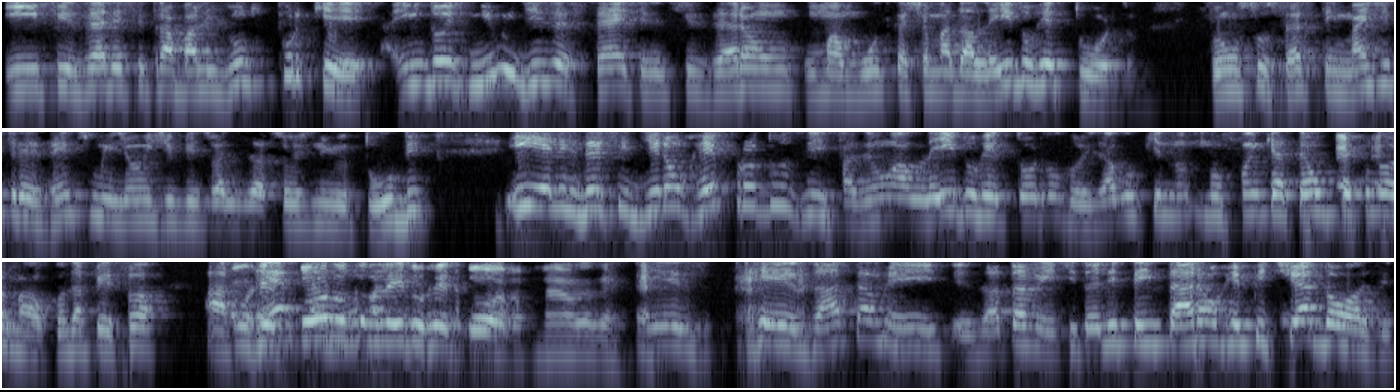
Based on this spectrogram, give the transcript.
E fizeram esse trabalho junto, porque em 2017 eles fizeram uma música chamada Lei do Retorno foi um sucesso, tem mais de 300 milhões de visualizações no YouTube. E eles decidiram reproduzir, fazer uma lei do retorno 2, algo que no, no funk é até um pouco normal. Quando a pessoa acerta. O retorno da lei do retorno. Né? Ex exatamente, exatamente. Então eles tentaram repetir a dose.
